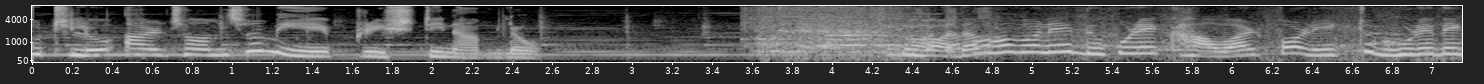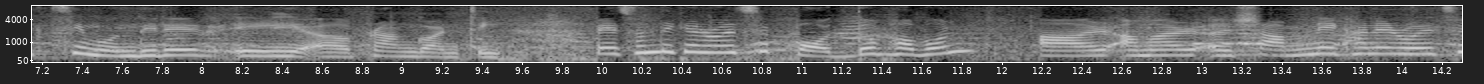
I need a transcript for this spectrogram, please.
উঠল আর ঝমঝমিয়ে বৃষ্টি নামলো। গদা ভবনে দুপুরে খাওয়ার পরে একটু ঘুরে দেখছি মন্দিরের এই প্রাঙ্গণটি পেছন দিকে রয়েছে পদ্ম ভবন আর আমার সামনে এখানে রয়েছে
